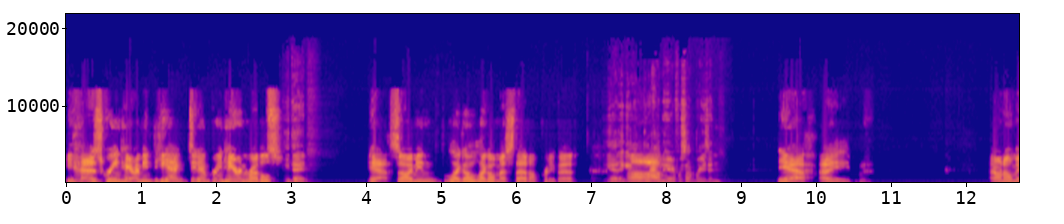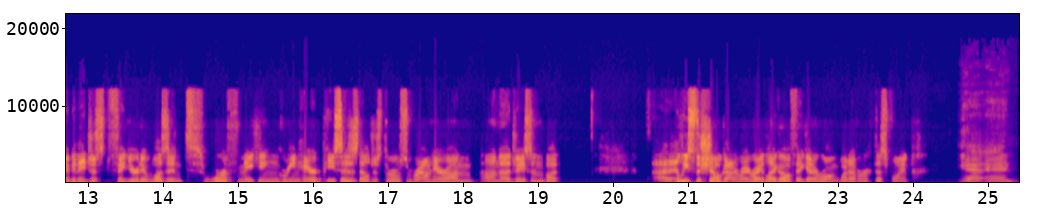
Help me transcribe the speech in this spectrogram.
He has green hair. I mean, he had did he have green hair in Rebels? He did. Yeah. So I mean, Lego Lego messed that up pretty bad. Yeah, they gave him brown Um, hair for some reason. Yeah, I I don't know, maybe they just figured it wasn't worth making green-haired pieces. They'll just throw some brown hair on on uh, Jacen, but uh, at least the show got it right, right? Lego if they get it wrong, whatever at this point. Yeah, and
